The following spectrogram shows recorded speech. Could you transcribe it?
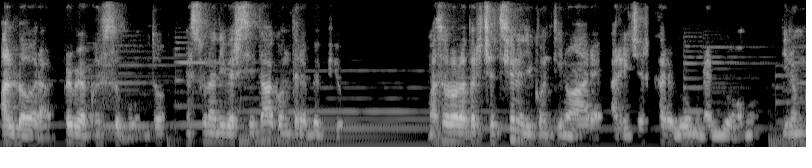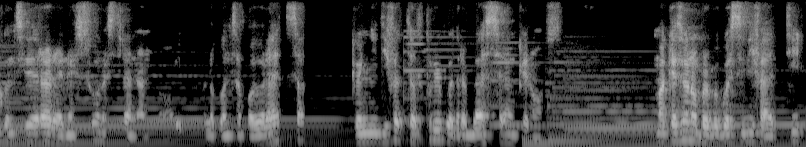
Allora, proprio a questo punto, nessuna diversità conterebbe più, ma solo la percezione di continuare a ricercare l'uomo nell'uomo, di non considerare nessuno estraneo a noi, con la consapevolezza che ogni difetto altrui potrebbe essere anche nostro, ma che sono proprio questi difetti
